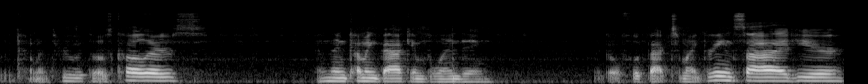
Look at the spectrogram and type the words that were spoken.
Really coming through with those colors. And then coming back and blending. go flip back to my green side here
